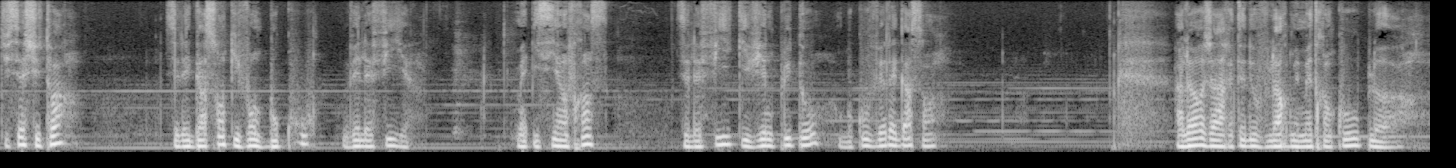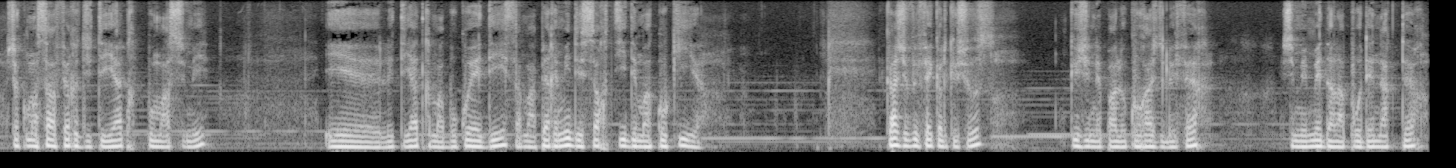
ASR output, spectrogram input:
Tu sais, chez toi, c'est les garçons qui vont beaucoup vers les filles. Mais ici en France, c'est les filles qui viennent plutôt beaucoup vers les garçons. Alors j'ai arrêté de vouloir me mettre en couple. J'ai commencé à faire du théâtre pour m'assumer. Et euh, le théâtre m'a beaucoup aidé. Ça m'a permis de sortir de ma coquille. Quand je veux faire quelque chose, que je n'ai pas le courage de le faire, je me mets dans la peau d'un acteur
